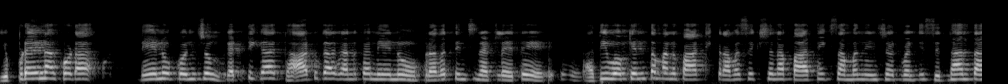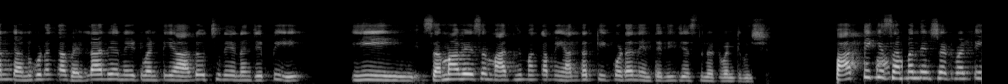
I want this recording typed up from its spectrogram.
ఎప్పుడైనా కూడా నేను కొంచెం గట్టిగా ఘాటుగా గనక నేను ప్రవర్తించినట్లయితే అది ఒకంత మన పార్టీ క్రమశిక్షణ పార్టీకి సంబంధించినటువంటి సిద్ధాంతానికి అనుగుణంగా వెళ్ళాలి అనేటువంటి ఆలోచనేనని చెప్పి ఈ సమావేశం మాధ్యమంగా మీ అందరికీ కూడా నేను తెలియజేస్తున్నటువంటి విషయం. పార్టీకి సంబంధించినటువంటి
